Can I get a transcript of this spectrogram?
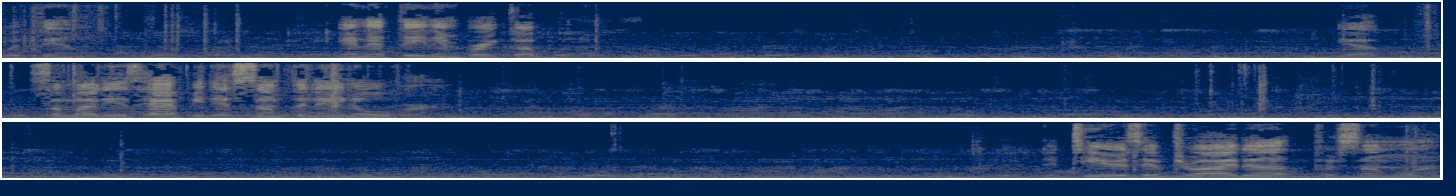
with them and that they didn't break up with them. Yep. Somebody is happy that something ain't over. Tears have dried up for someone.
